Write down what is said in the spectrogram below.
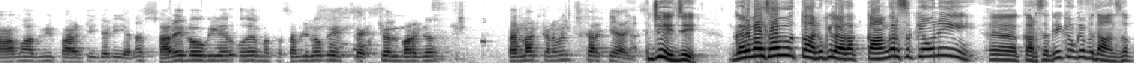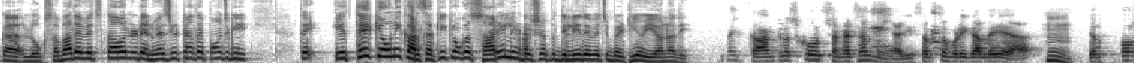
ਆਮ ਆਦਮੀ ਪਾਰਟੀ ਜਿਹੜੀ ਹੈ ਨਾ ਸਾਰੇ ਲੋਕ ਹੀ ਉਹਦੇ ਮਤਲਬ ਸਮਝ ਲਓ ਕਿ ਇੰਟੈਲੈਕਚੁਅਲ ਵਰਗ ਪਹਿਲਾਂ ਕਨਵਿੰਸ ਕਰਕੇ ਆਈ ਜੀ ਜੀ। ਗਰੇਵਾਲ ਸਾਹਿਬ ਤੁਹਾਨੂੰ ਕੀ ਲੱਗਦਾ ਕਾਂਗਰਸ ਕਿਉਂ ਨਹੀਂ ਕਰ ਸਕੀ? ਕਿਉਂਕਿ ਵਿਧਾਨ ਸਭਾ ਲੋਕ ਸਭਾ ਦੇ ਵਿੱਚ ਤਾਂ ਉਹ 99 ਸੀਟਾਂ ਤੇ ਪਹੁੰਚ ਗਈ। ਤੇ ਇੱਥੇ ਕਿਉਂ ਨਹੀਂ ਕਰ ਸਕੀ? ਕਿਉਂਕਿ ਸਾਰੀ ਲੀਡਰਸ਼ਿਪ ਦਿੱਲੀ ਦੇ ਵਿੱਚ ਬੈਠੀ ਹੋਈ ਹੈ ਉਹਨਾਂ ਦੀ। ਨਹੀਂ ਕਾਂਗਰਸ ਕੋਲ ਸੰਗਠਨ ਨਹੀਂ ਹੈ ਜੀ। ਸਭ ਤੋਂ ਬੜੀ ਗੱਲ ਇਹ ਆ ਜਦੋਂ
